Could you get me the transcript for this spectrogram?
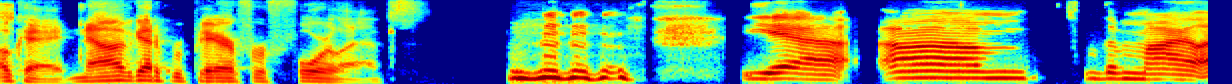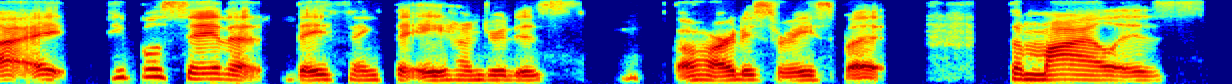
okay now i've got to prepare for four laps. Yeah um the mile i people say that they think the 800 is the hardest race but the mile is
